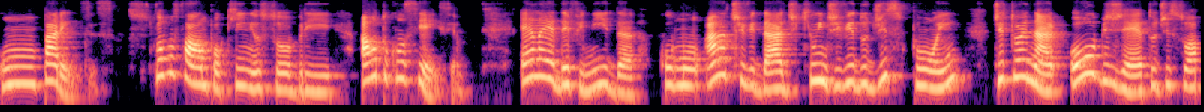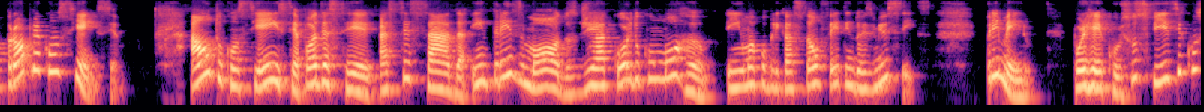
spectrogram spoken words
um parênteses. Vamos falar um pouquinho sobre autoconsciência. Ela é definida como a atividade que o indivíduo dispõe de tornar objeto de sua própria consciência. A autoconsciência pode ser acessada em três modos, de acordo com Mohan, em uma publicação feita em 2006. Primeiro, por recursos físicos,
